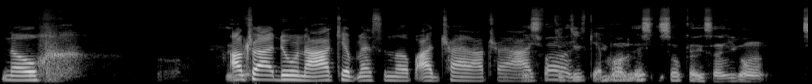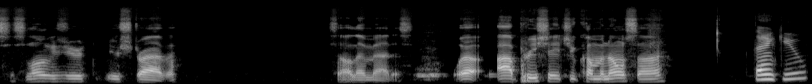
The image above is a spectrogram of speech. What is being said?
No. I tried doing that. I kept messing up. I tried, I tried. It's I fine. just kept you gonna, it's, it's okay, son. You as long as you're you're striving. That's all that matters. Well, I appreciate you coming on, son. Thank you.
